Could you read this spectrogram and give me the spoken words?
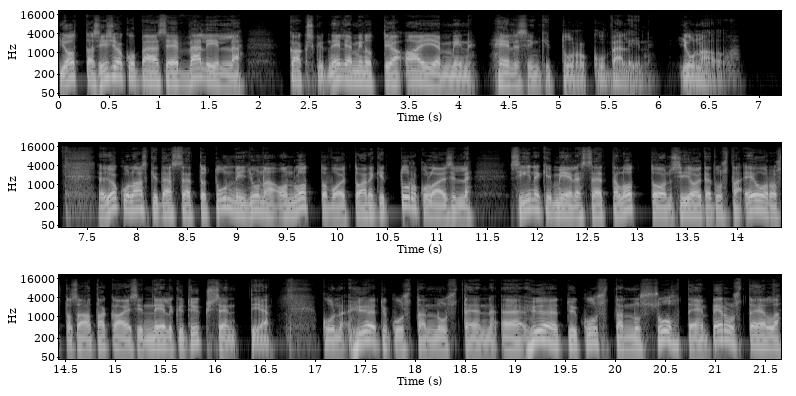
Jotta siis joku pääsee välillä 24 minuuttia aiemmin Helsinki-Turku-välin junalla. Ja joku laski tässä, että tunnin juna on lottovoitto ainakin turkulaisille siinäkin mielessä, että lottoon sijoitetusta eurosta saa takaisin 41 senttiä, kun hyötykustannusten, äh, hyötykustannussuhteen perusteella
